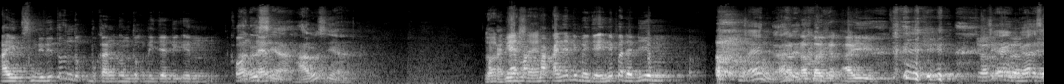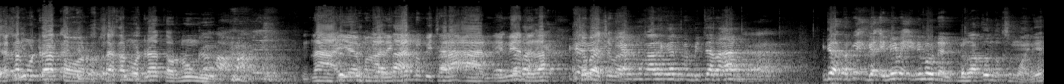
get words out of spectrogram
aib sendiri tuh untuk bukan untuk dijadiin konten. harusnya harusnya luar makanya, biasa ya ma- makanya di meja ini pada diem. saya enggak Karena banyak aib. saya enggak saya kan moderator saya kan moderator nunggu nah iya mengalihkan pembicaraan ini Coba, adalah enggak, coba coba yang mengalihkan pembicaraan. Enggak, tapi enggak ini ini mau berlaku untuk semuanya.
